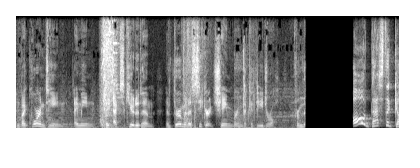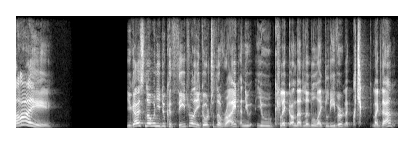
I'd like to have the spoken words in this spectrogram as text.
And by quarantine, I mean they executed him and threw him in a secret chamber in the cathedral. That's the guy. You guys know when you do cathedral and you go to the right and you you click on that little like lever like like that?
